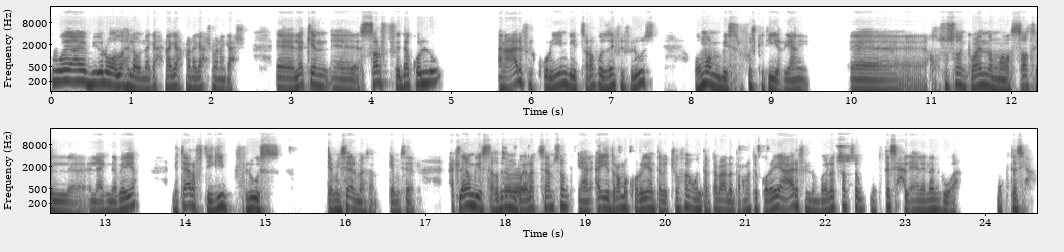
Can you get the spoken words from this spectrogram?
وبيقولوا والله لو نجح نجح ما نجحش ما نجحش لكن الصرف ده كله أنا عارف الكوريين بيتصرفوا إزاي في الفلوس وهم ما بيصرفوش كتير. يعني خصوصا كمان المنصات ال- الأجنبية بتعرف تجيب فلوس كمثال مثلا كمثال. هتلاقيهم بيستخدموا موبايلات سامسونج يعني أي دراما كورية أنت بتشوفها وأنت متابع الدرامات الكورية عارف إن موبايلات سامسونج مكتسحة الإعلانات جواها مكتسحة.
